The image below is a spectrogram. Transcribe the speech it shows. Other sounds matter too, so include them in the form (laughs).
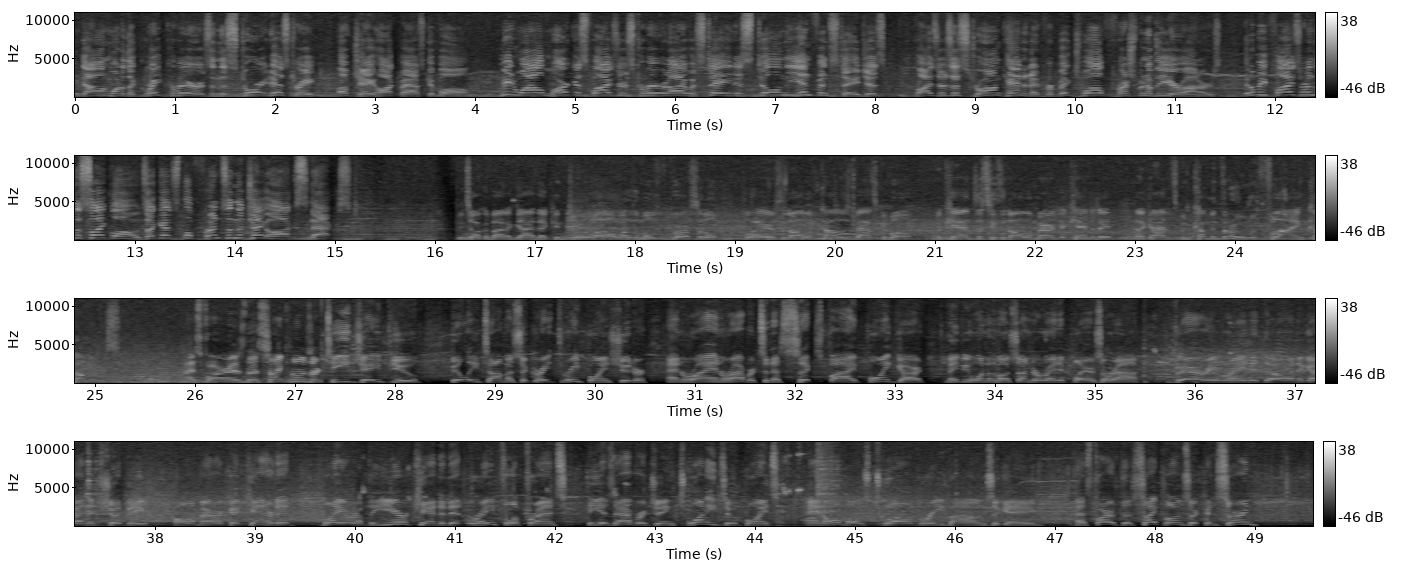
laying down one of the great careers in the storied history of Jayhawk basketball. Meanwhile, Marcus Fizer's career at Iowa State is still in the infant stages. Fizer's a strong candidate for Big 12 Freshman of the Year honors. It'll be Fizer and the Cyclones against LaFrentz and the Jayhawks next. You talk about a guy that can do it all, one of the most versatile players in all of college basketball. For Kansas, he's an All-America candidate and a guy that's been coming through with flying colors. As far as the Cyclones are T.J. Pugh, Billy Thomas, a great three-point shooter, and Ryan Robertson, a 6'5 point guard, maybe one of the most underrated players around. Very rated, though, and a guy that should be All-America candidate, Player of the Year candidate, Raef LaFrentz. He is averaging 22 points and almost 12 rebounds a game. As far as the Cyclones are concerned,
